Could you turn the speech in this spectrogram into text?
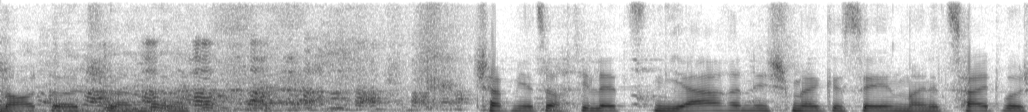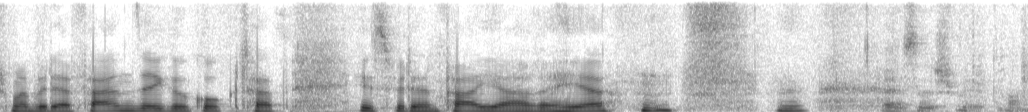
Norddeutschland. ich habe ihn jetzt auch die letzten Jahre nicht mehr gesehen. Meine Zeit, wo ich mal wieder Fernsehen geguckt habe, ist wieder ein paar Jahre her. Er ist ja schwer krank.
